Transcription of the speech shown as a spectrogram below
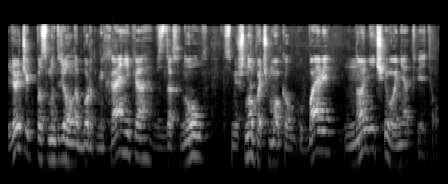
Летчик посмотрел на борт механика, вздохнул, смешно почмокал губами, но ничего не ответил.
